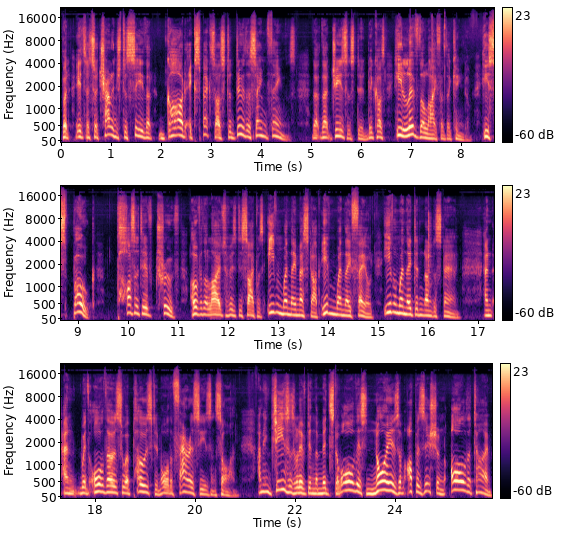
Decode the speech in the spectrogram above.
But it's, it's a challenge to see that God expects us to do the same things that, that Jesus did because he lived the life of the kingdom. He spoke positive truth over the lives of his disciples, even when they messed up, even when they failed, even when they didn't understand. And, and with all those who opposed him, all the Pharisees and so on. I mean, Jesus lived in the midst of all this noise of opposition all the time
